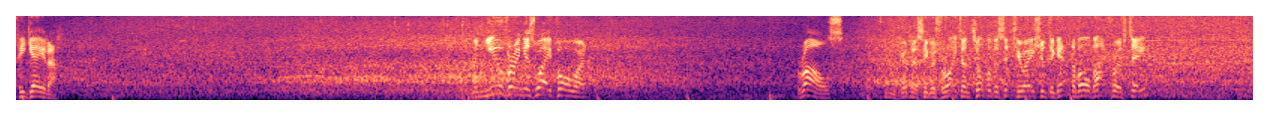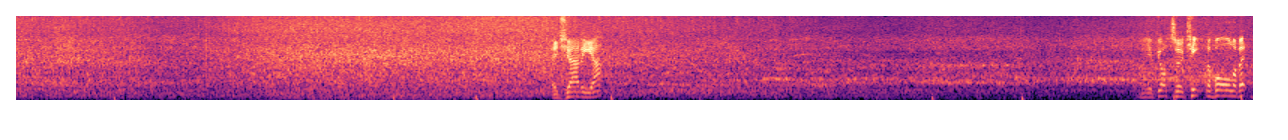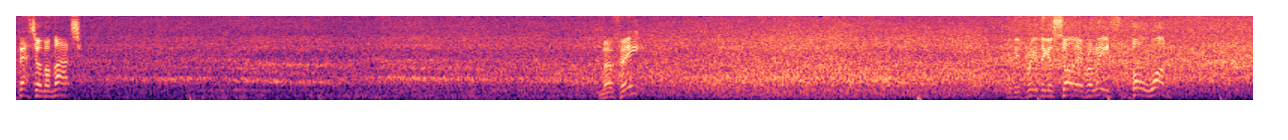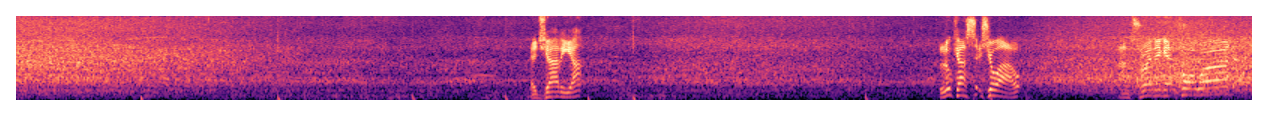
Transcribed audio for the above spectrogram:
Figueira. Manoeuvring his way forward. Ralls. Oh, goodness, he was right on top of the situation to get the ball back for his team. Ejaria. You've got to keep the ball a bit better than that. Murphy. He'll be breathing a sigh of relief. Ball one. Ejaria. Lucas Joao. And threading it forward.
